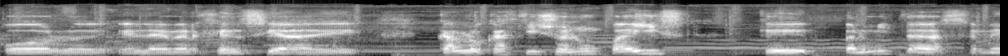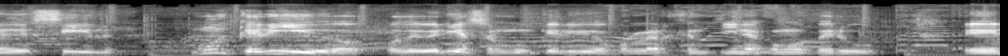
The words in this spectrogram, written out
por eh, la emergencia de Carlos Castillo en un país que, permítaseme decir, muy querido, o debería ser muy querido por la Argentina como Perú. Eh,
